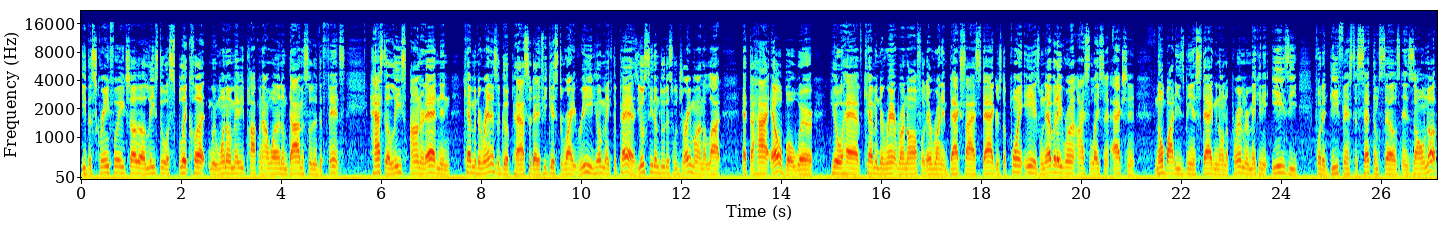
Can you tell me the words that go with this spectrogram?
either screen for each other or at least do a split cut with one of them maybe popping out, one of them diving. So the defense has to at least honor that. And then Kevin Durant is a good passer that if he gets the right read, he'll make the pass. You'll see them do this with Draymond a lot at the high elbow where he'll have Kevin Durant run off or they're running backside staggers. The point is, whenever they run isolation action, nobody's being stagnant on the perimeter, making it easy for the defense to set themselves and zone up.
